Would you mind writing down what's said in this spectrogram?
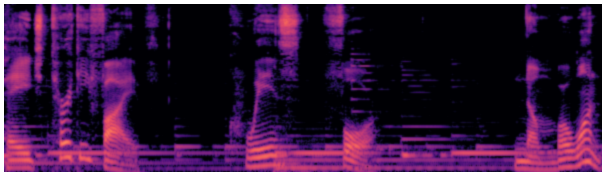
Page 35. Quiz 4. Number 1.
